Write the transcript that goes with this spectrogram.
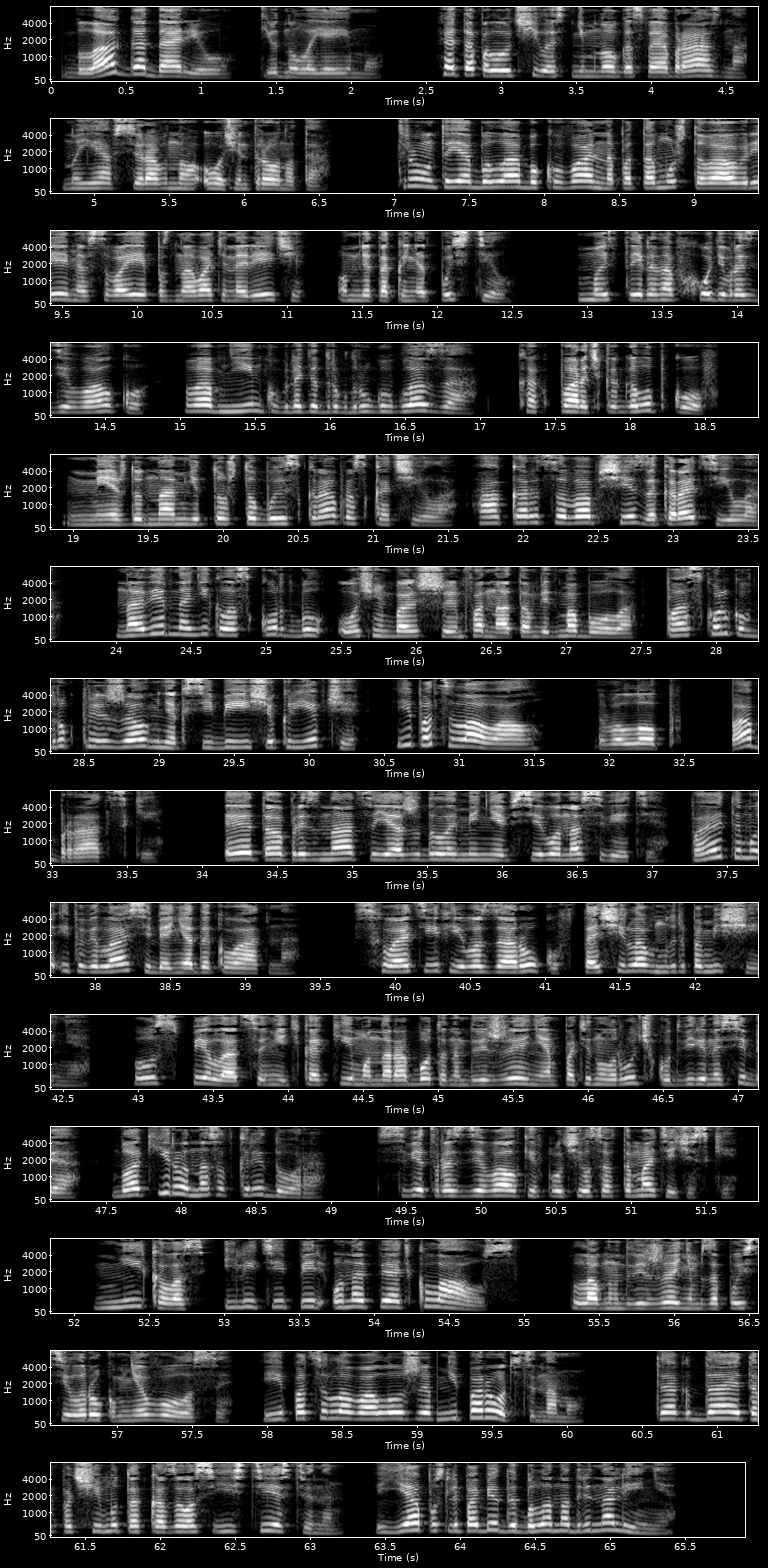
«Благодарю», — кивнула я ему. «Это получилось немного своеобразно, но я все равно очень тронута. Тронута я была буквально потому, что во время своей познавательной речи он меня так и не отпустил. Мы стояли на входе в раздевалку, в обнимку, глядя друг другу в глаза, как парочка голубков. Между нами не то чтобы искра проскочила, а, кажется, вообще закоротила. Наверное, Николас Корт был очень большим фанатом ведьмобола, поскольку вдруг прижал меня к себе еще крепче и поцеловал. В лоб. По-братски. Этого, признаться, я ожидала менее всего на свете, поэтому и повела себя неадекватно. Схватив его за руку, втащила внутрь помещения. Успела оценить, каким он наработанным движением потянул ручку двери на себя, блокируя нас от коридора. Свет в раздевалке включился автоматически. Николас или теперь он опять Клаус? Плавным движением запустил руку мне волосы и поцеловал уже не по-родственному. Тогда это почему-то казалось естественным. Я после победы была на адреналине.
